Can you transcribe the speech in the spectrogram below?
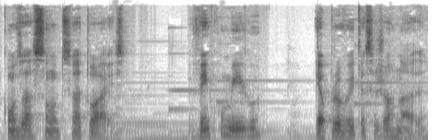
com os assuntos atuais. Vem comigo e aproveita essa jornada.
